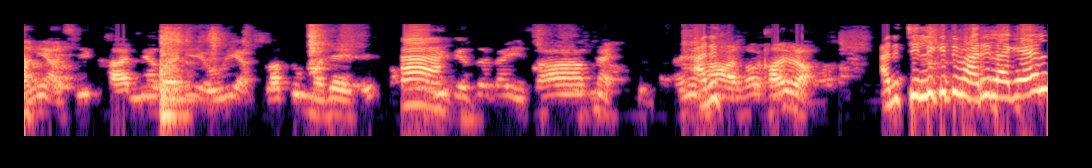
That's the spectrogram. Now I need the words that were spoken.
आणि अशी खाण्यासाठी एवढी अफलातून मजा येते. हा. आणि त्याचा काही हिसाब नाही. आणि- हा असा खायला आणि चिल्ली किती भारी लागेल?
